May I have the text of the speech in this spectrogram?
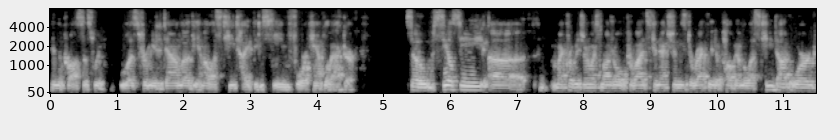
in the process would, was for me to download the MLST typing scheme for Campylobacter. So CLC uh, microbial genomics module provides connections directly to pubmlst.org.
